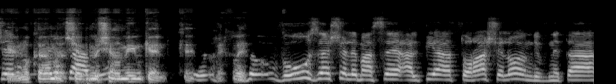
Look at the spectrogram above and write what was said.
כן, לא כמה, שמש העמים, כן, כן, בהחלט. והוא זה שלמעשה, על פי התורה שלו, נבנתה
